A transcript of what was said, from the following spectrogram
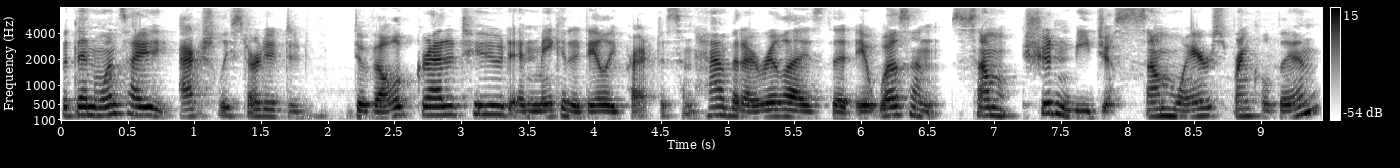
But then once I actually started to develop gratitude and make it a daily practice and habit, I realized that it wasn't some, shouldn't be just somewhere sprinkled in.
